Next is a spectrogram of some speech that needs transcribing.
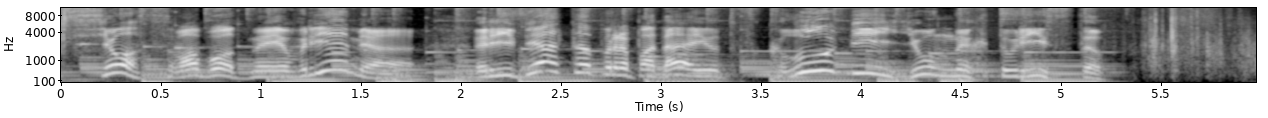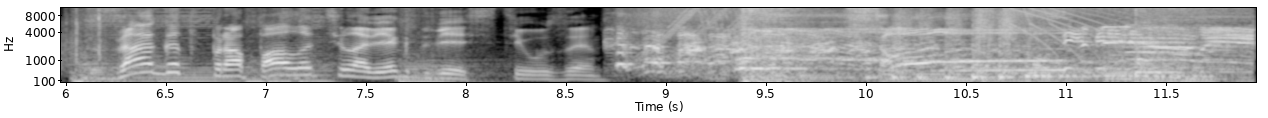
Все свободное время ребята пропадают в клубе юных туристов. За год пропало человек 200 уже. Шоу «Сибиряны»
